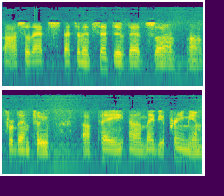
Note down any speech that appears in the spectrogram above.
Uh, so that's that's an incentive that's uh, uh, for them to uh, pay uh, maybe a premium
